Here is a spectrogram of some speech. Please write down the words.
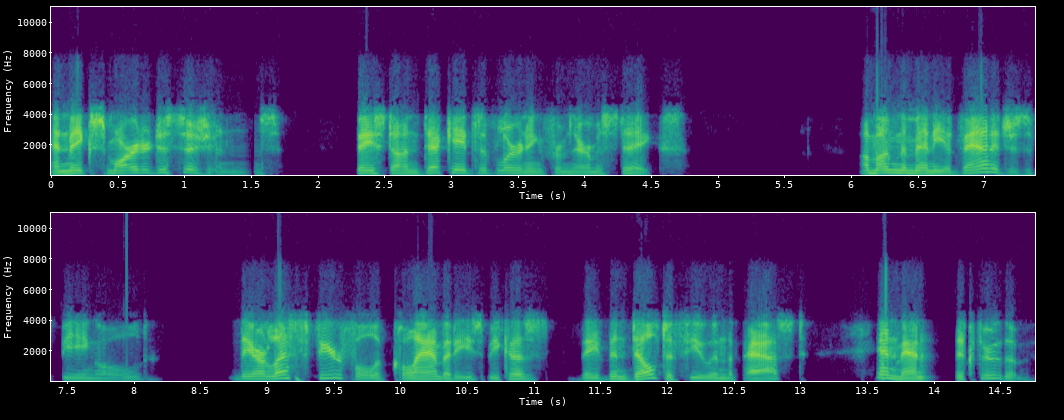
and make smarter decisions based on decades of learning from their mistakes. Among the many advantages of being old, they are less fearful of calamities because they've been dealt a few in the past and managed through them.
